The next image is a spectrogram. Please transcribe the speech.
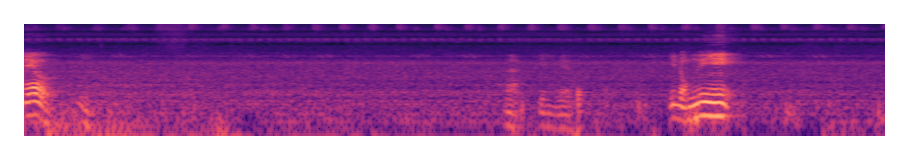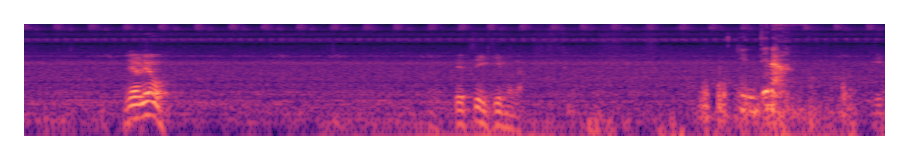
เร็วๆอืมอะกินเร็ว กินขนมนี่เร็วๆเป๊ปซี่กินหมดละกินที่น่ะ กิน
